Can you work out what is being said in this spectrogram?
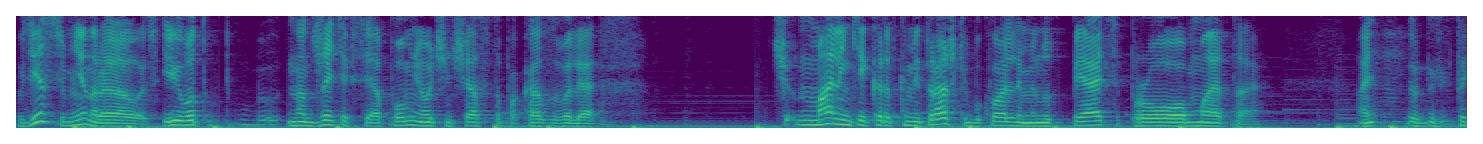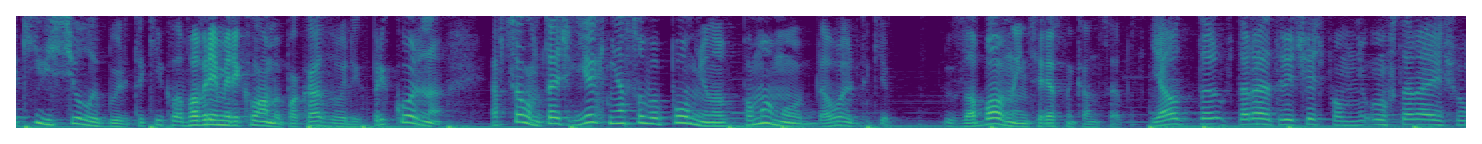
В детстве мне нравилось. И вот на Jetix, я помню, очень часто показывали маленькие короткометражки, буквально минут пять, про Мэтта. Они- такие веселые были, такие во время рекламы показывали их, прикольно. А в целом тачки, я их не особо помню, но, по-моему, довольно-таки забавный, интересный концепт. Я вот вторая, третья часть, помню, ну, вторая еще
